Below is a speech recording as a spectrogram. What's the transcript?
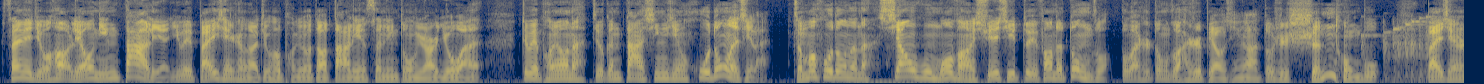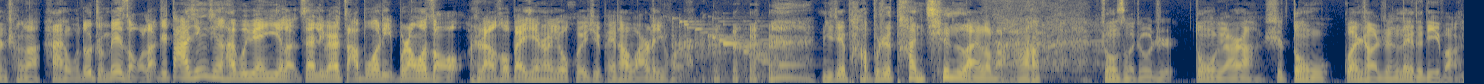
三月九号，辽宁大连一位白先生啊，就和朋友到大连森林动物园游玩，这位朋友呢，就跟大猩猩互动了起来。怎么互动的呢？相互模仿学习对方的动作，不管是动作还是表情啊，都是神同步。白先生称啊，嗨，我都准备走了，这大猩猩还不愿意了，在里边砸玻璃不让我走。然后白先生又回去陪他玩了一会儿。你这怕不是探亲来了吧？啊！众所周知，动物园啊是动物观赏人类的地方。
